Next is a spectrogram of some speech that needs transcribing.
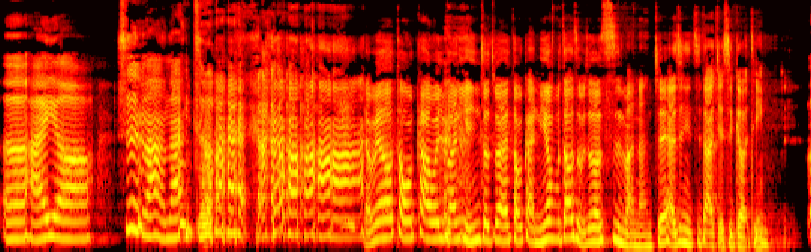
呃，还有驷马难追，小朋友偷看，我已经把你眼睛遮住来偷看，你又不知道什么叫做驷马难追，还是你知道？解释给我听。不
